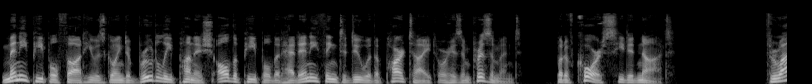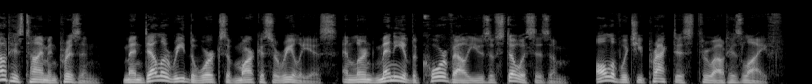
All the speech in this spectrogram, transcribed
many people thought he was going to brutally punish all the people that had anything to do with apartheid or his imprisonment, but of course he did not. Throughout his time in prison, Mandela read the works of Marcus Aurelius and learned many of the core values of Stoicism, all of which he practiced throughout his life.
